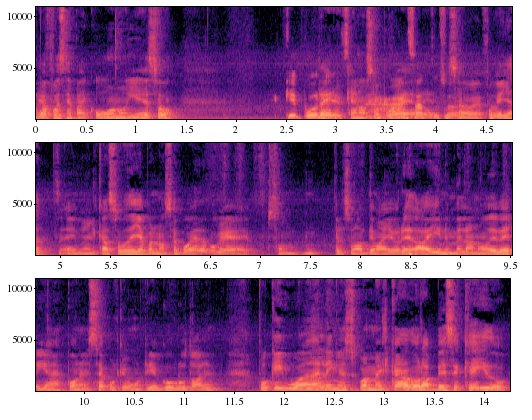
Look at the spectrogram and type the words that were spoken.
que fuese para Econo y eso. Que por Pero eso- es que no se puede, exacto, tú exacto. sabes, porque ella, en el caso de ella, pues no se puede, porque son personas de mayor edad y en verdad no deberían exponerse porque es un riesgo brutal. Porque igual en el supermercado, las veces que he ido,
